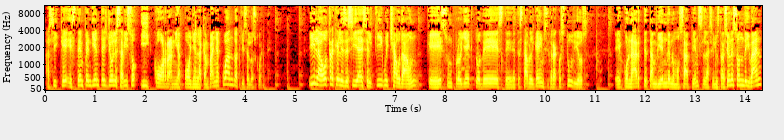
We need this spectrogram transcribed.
Así que estén pendientes, yo les aviso y corran y apoyen la campaña cuando aquí se los cuente. Y la otra que les decía es el Kiwi Chowdown, que es un proyecto de este, Detestable Games y Draco Studios, eh, con arte también de Homo Sapiens. Las ilustraciones son de Iván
